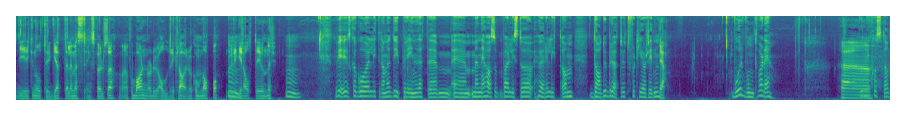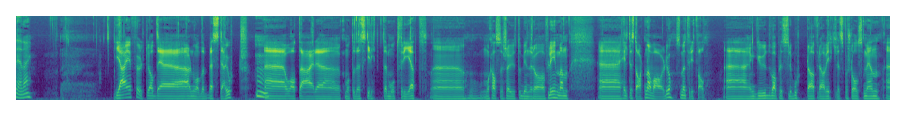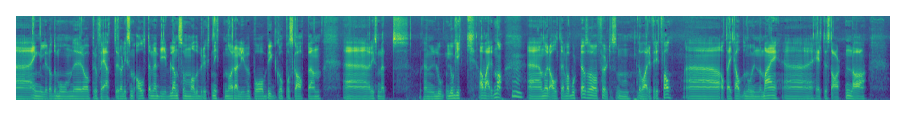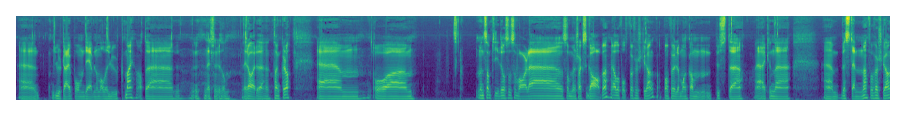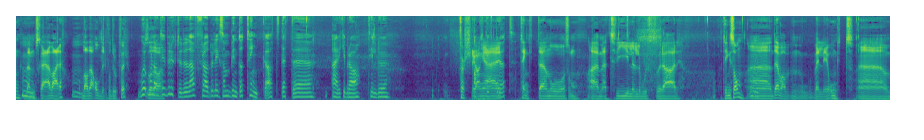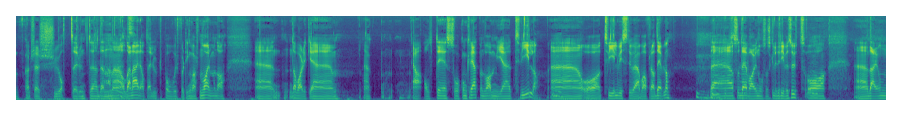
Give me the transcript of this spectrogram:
gir ikke noe trygghet eller mestringsfølelse for barn når du aldri klarer å komme deg oppå. Du mm. ligger alltid under. Mm. Vi skal gå litt dypere inn i dette, uh, men jeg har også bare lyst til å høre litt om da du brøt ut for ti år siden. Ja. Hvor vondt var det? Hvor mye kosta det deg? Jeg følte jo at det er noe av det beste jeg har gjort, mm. eh, og at det er eh, på en måte det skrittet mot frihet. Eh, man kaster seg ut og begynner å fly, men eh, helt i starten da var det jo som et fritt fall. Eh, Gud var plutselig borte fra virkelighetsforståelsen min. Eh, engler og demoner og profeter og liksom alt det med Bibelen som hadde brukt 19 år av livet på å bygge opp og skape en, liksom et en logikk av verden. da. Mm. Eh, når alt det var borte, så føltes det som det var i fritt fall. Eh, at jeg ikke hadde noe under meg. Eh, helt i starten, da eh, lurte jeg jo på om djevelen hadde lurt meg. At det Nesten litt sånn rare tanker, da. Eh, og men samtidig også så var det som en slags gave jeg hadde fått for første gang. At man føler man kan puste. Jeg kunne Eh, bestemme for første gang mm. hvem skal jeg være. Mm. Da hadde jeg aldri fått gjort før. Hvor, hvor lang tid brukte du da fra du liksom begynte å tenke at dette er ikke bra, til du Første gang jeg tenkte noe som er med tvil, eller hvorfor er ting sånn, mm. eh, det var veldig ungt. Eh, kanskje sju-åtte rundt den ja, alderen her, at jeg lurte på hvorfor ting var som var. Men da, eh, da var det ikke ja, alltid så konkret, men det var mye tvil. da. Eh, og tvil visste jo jeg var fra Devland Det, altså, det var jo noe som skulle drives ut. Og eh, det er jo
